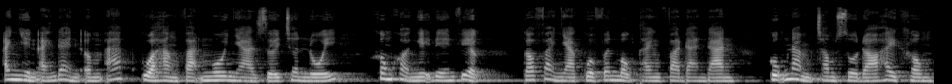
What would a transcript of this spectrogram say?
anh nhìn ánh đèn ấm áp của hàng vạn ngôi nhà dưới chân núi, không khỏi nghĩ đến việc có phải nhà của Vân Mộc Thành và Đàn Đàn cũng nằm trong số đó hay không,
